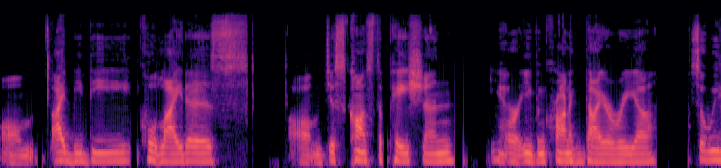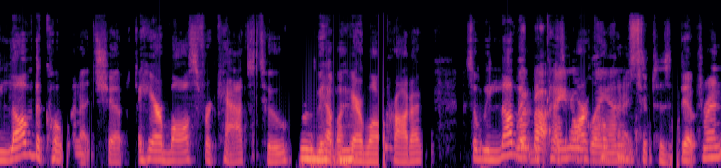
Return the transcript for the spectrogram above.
um, IBD, colitis, um, just constipation, Yeah. or even chronic diarrhea. So we love the coconut chips, the hair balls for cats too. We have a Mhm. hairball product. So we love What it because our coconut chips is different.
